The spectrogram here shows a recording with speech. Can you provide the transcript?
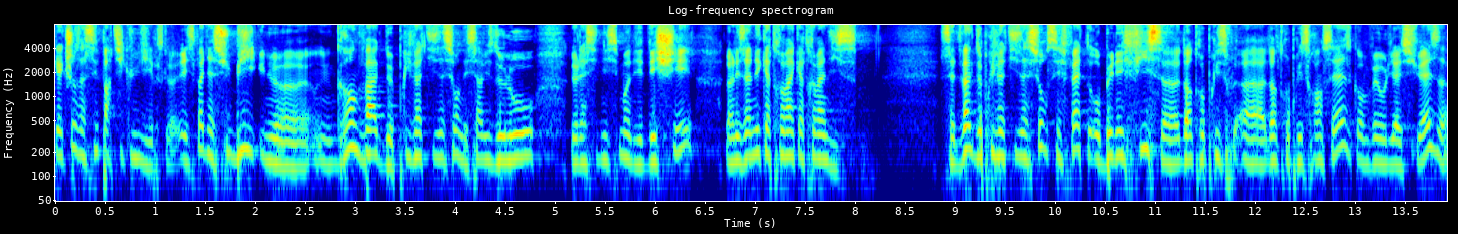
quelque chose d'assez particulier, parce que l'Espagne a subi une, grande vague de privatisation des services de l'eau, de l'assainissement des déchets dans les années 80-90. Cette vague de privatisation s'est faite au bénéfice euh, euh, d'entreprises françaises comme Veolia et Suez,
